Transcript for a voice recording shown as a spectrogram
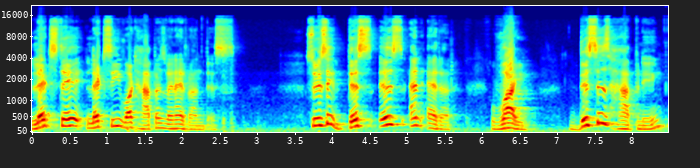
Let's say let's see what happens when I run this. So you see this is an error. Why? This is happening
